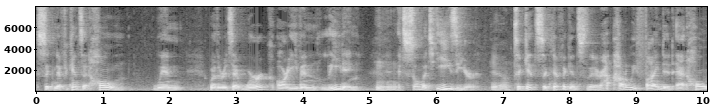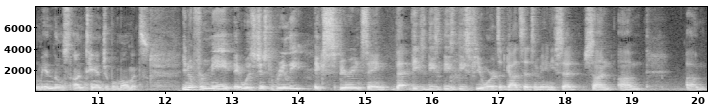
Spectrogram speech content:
significance at home when whether it's at work or even leading, it's so much easier Yeah. to get significance there. How, how do we find it at home in those untangible moments? You know, for me, it was just really experiencing that these these these these few words that God said to me, and He said, "Son, um, um,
